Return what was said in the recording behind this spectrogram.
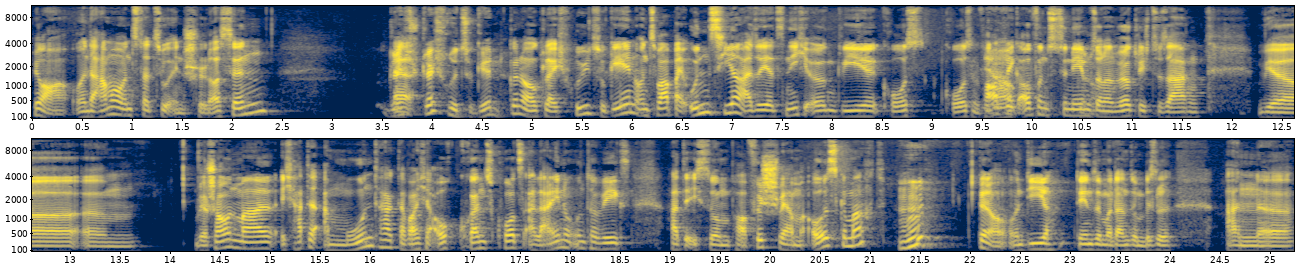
Ja, und da haben wir uns dazu entschlossen, Gleich, Äh. gleich früh zu gehen. genau, gleich früh zu gehen. Und zwar bei uns hier, also jetzt nicht irgendwie groß, großen Fahrtweg Ja, auf uns zu nehmen, genau. sondern wirklich zu sagen, wir, ähm, wir schauen mal. Ich hatte am Montag, da war ich ja auch ganz kurz alleine unterwegs, hatte ich so ein paar Fischschwärme ausgemacht. Mhm. Genau, und die, den sind wir dann so ein bisschen an äh,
